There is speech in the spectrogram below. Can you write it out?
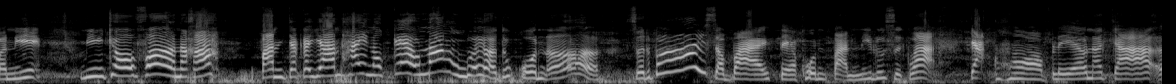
วันนี้มีโชเฟอร์นะคะ ปั่นจักรยานให้นกแก้วนั่งด้วยค่ะทุกคนเออสบายสบาย แต่คนปั่นนี่รู้สึกว่าจะหอบแล้วนะจ๊ะเอ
